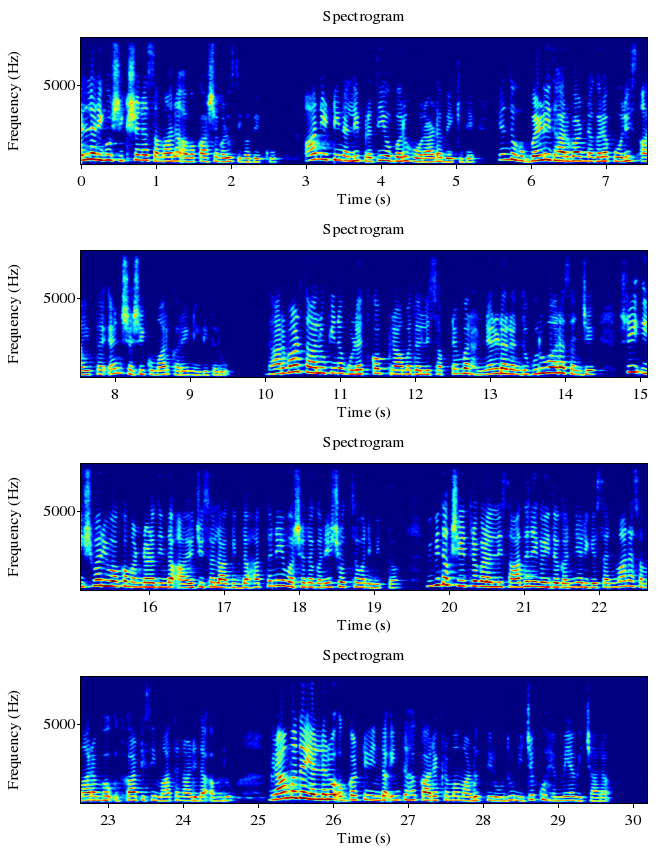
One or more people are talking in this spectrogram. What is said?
ಎಲ್ಲರಿಗೂ ಶಿಕ್ಷಣ ಸಮಾನ ಅವಕಾಶಗಳು ಸಿಗಬೇಕು. ಆ ನಿಟ್ಟಿನಲ್ಲಿ ಪ್ರತಿಯೊಬ್ಬರೂ ಹೋರಾಡಬೇಕಿದೆ ಎಂದು ಹುಬ್ಬಳ್ಳಿ ಧಾರವಾಡ ನಗರ ಪೊಲೀಸ್ ಆಯುಕ್ತ ಎನ್ ಶಶಿಕುಮಾರ್ ಕರೆ ನೀಡಿದರು. ಧಾರವಾಡ ತಾಲೂಕಿನ ಗುಳೆತ್ಕೊಪ್ ಗ್ರಾಮದಲ್ಲಿ ಸೆಪ್ಟೆಂಬರ್ ಹನ್ನೆರಡರಂದು ಗುರುವಾರ ಸಂಜೆ ಶ್ರೀ ಈಶ್ವರ್ ಯುವಕ ಮಂಡಳದಿಂದ ಆಯೋಜಿಸಲಾಗಿದ್ದ ಹತ್ತನೇ ವರ್ಷದ ಗಣೇಶೋತ್ಸವ ನಿಮಿತ್ತ ವಿವಿಧ ಕ್ಷೇತ್ರಗಳಲ್ಲಿ ಸಾಧನೆಗೈದ ಗಣ್ಯರಿಗೆ ಸನ್ಮಾನ ಸಮಾರಂಭ ಉದ್ಘಾಟಿಸಿ ಮಾತನಾಡಿದ ಅವರು, ಗ್ರಾಮದ ಎಲ್ಲರೂ ಒಗ್ಗಟ್ಟಿನಿಂದ ಇಂತಹ ಕಾರ್ಯಕ್ರಮ ಮಾಡುತ್ತಿರುವುದು ನಿಜಕ್ಕೂ ಹೆಮ್ಮೆಯ ವಿಚಾರ.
